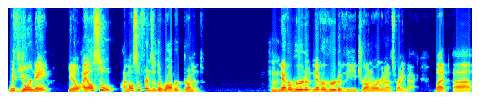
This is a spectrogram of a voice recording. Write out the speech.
with your name. You know, I also I'm also friends with a Robert Drummond. Hmm. Never heard of never heard of the Toronto Argonauts running back. But uh,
